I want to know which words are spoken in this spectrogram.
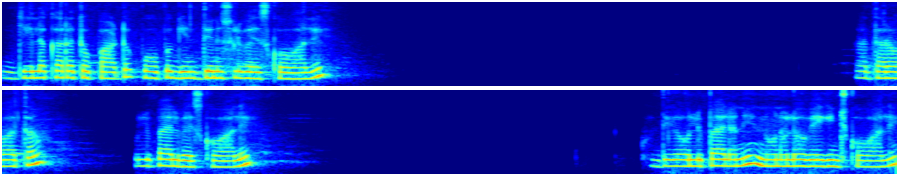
జీలకర్రతో పాటు పోపు దినుసులు వేసుకోవాలి. ఆ తర్వాత ఉల్లిపాయలు వేసుకోవాలి. కొద్దిగా ఉల్లిపాయలని నూనెలో వేగించుకోవాలి.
